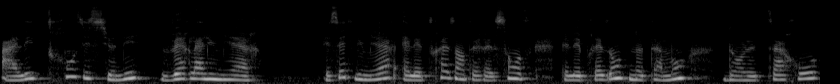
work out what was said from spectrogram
aller transitionner vers la lumière. Et cette lumière, elle est très intéressante. Elle est présente notamment dans le tarot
